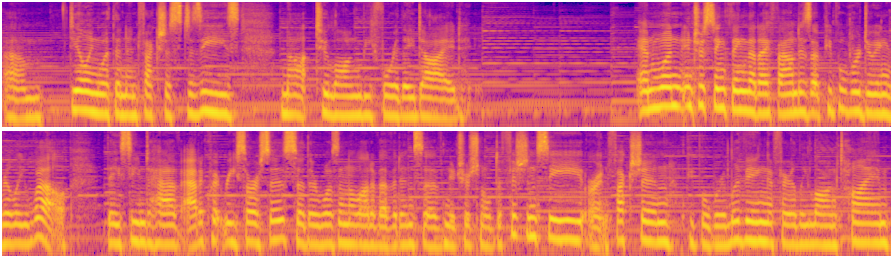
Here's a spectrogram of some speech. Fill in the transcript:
um, dealing with an infectious disease not too long before they died. And one interesting thing that I found is that people were doing really well. They seemed to have adequate resources, so there wasn't a lot of evidence of nutritional deficiency or infection. People were living a fairly long time.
